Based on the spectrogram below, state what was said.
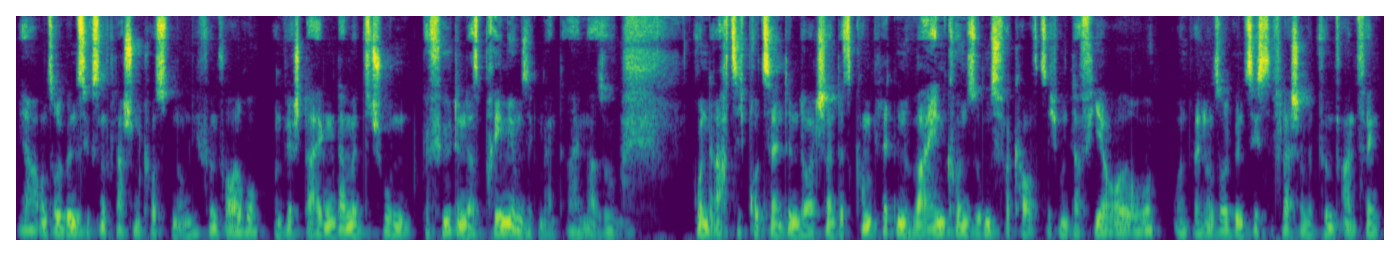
ja unsere günstigsten Flaschen kosten um die fünf Euro und wir steigen damit schon gefühlt in das Premium-Segment ein. Also Rund 80 Prozent in Deutschland des kompletten Weinkonsums verkauft sich unter vier Euro. Und wenn unsere günstigste Flasche mit fünf anfängt,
